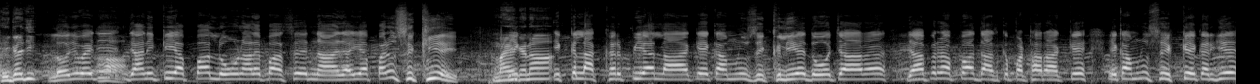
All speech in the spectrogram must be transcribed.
ਠੀਕ ਹੈ ਜੀ। ਲੋ ਜੀ ਬਾਈ ਜੀ ਯਾਨੀ ਕਿ ਆਪਾਂ ਲੋਨ ਵਾਲੇ ਪਾਸੇ ਨਾ ਜਾਈਏ ਆਪਾਂ ਨੂੰ ਸਿੱਖੀਏ। ਮੈਂ ਕਹਿੰਦਾ 1 ਲੱਖ ਰੁਪਇਆ ਲਾ ਕੇ ਕੰਮ ਨੂੰ ਸਿੱਖ ਲਈਏ 2-4 ਜਾਂ ਫਿਰ ਆਪਾਂ 10 ਕ ਪੱਠਾ ਰੱਖ ਕੇ ਇਹ ਕੰਮ ਨੂੰ ਸਿੱਖ ਕੇ ਕਰੀਏ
